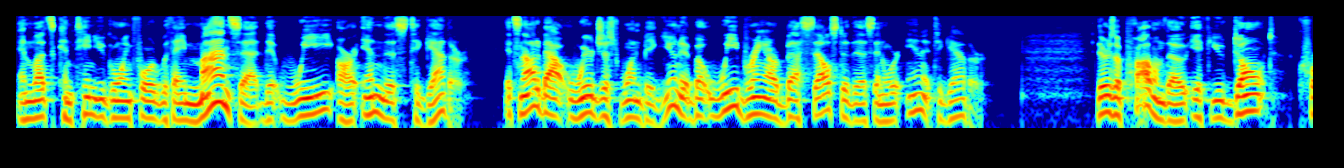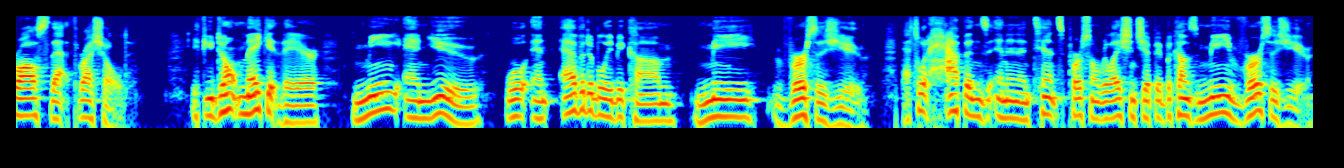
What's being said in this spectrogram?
and let's continue going forward with a mindset that we are in this together." It's not about we're just one big unit, but we bring our best selves to this and we're in it together. There's a problem though if you don't cross that threshold. If you don't make it there, me and you will inevitably become me versus you. That's what happens in an intense personal relationship. It becomes me versus you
